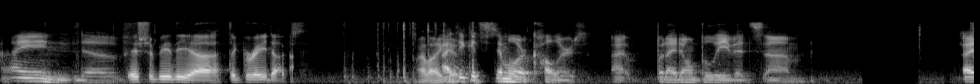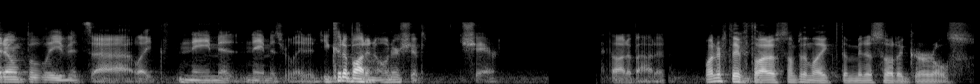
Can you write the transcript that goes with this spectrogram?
kind of. They should be the uh, the Gray Ducks. I like it. I it. think it's similar colors, I, but I don't believe it's um. I don't believe it's uh like name it name is related. You could have bought an ownership share. I thought about it. Wonder if they've thought of something like the Minnesota Girls.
